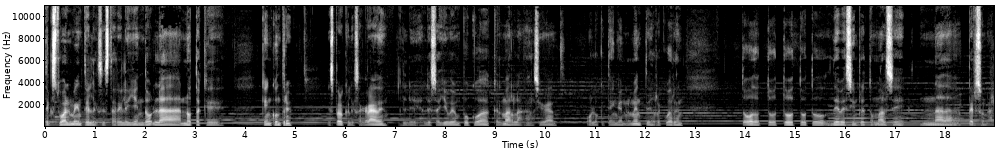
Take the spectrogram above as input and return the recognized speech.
textualmente les estaré leyendo la nota que, que encontré. Espero que les agrade, les ayude un poco a calmar la ansiedad o lo que tengan en mente. Recuerden, todo, todo, todo, todo, todo debe siempre tomarse nada personal,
